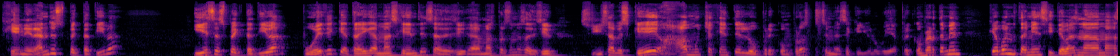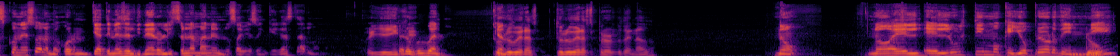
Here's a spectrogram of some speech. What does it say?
generando expectativa. Y esa expectativa puede que atraiga a más gente, a, decir, a más personas a decir, sí, ¿sabes qué? Ah, mucha gente lo precompró, se me hace que yo lo voy a precomprar también. Que bueno, también si te vas nada más con eso, a lo mejor ya tienes el dinero listo en la mano y no sabías en qué gastarlo. ¿no? Oye, Pero pues bueno. ¿tú lo, hubieras, ¿Tú lo hubieras preordenado? No. No, el, último que yo preordené.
